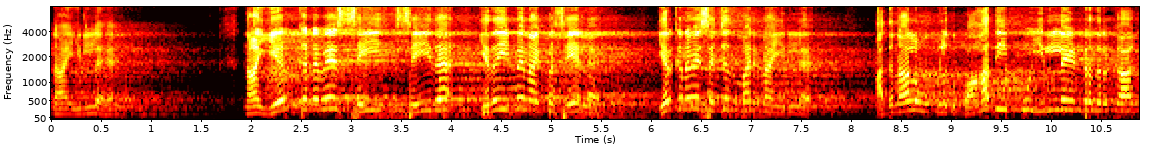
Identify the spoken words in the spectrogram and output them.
நான் இல்லை. நான் ஏற்கனவே செய் செய்த எதையுமே நான் இப்போ செய்யலை. ஏற்கனவே செஞ்சது மாதிரி நான் இல்லை. அதனால உங்களுக்கு பாதிப்பு இல்லைன்றதற்காக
